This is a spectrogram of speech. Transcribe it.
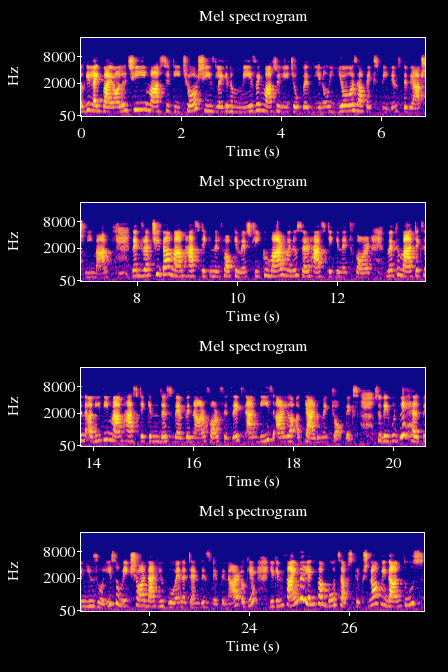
Okay, like biology master teacher, she's like an amazing master teacher teacher with you know years of experience Divyashni ma'am. Then Rachita ma'am has taken it for chemistry. Kumar Manu sir has taken it for mathematics. And Aditi ma'am has taken this webinar for physics. And these are your academic topics. So they would be helping you really. So make sure that you go and attend this webinar okay? You can find the link for both subscription of Vedantu's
